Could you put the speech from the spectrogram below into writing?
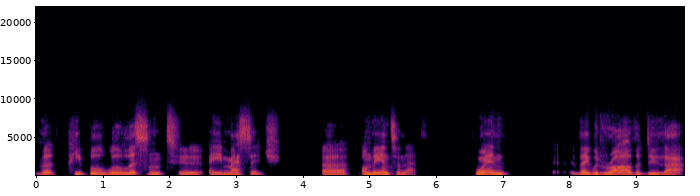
that people will listen to a message uh, on the internet when they would rather do that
